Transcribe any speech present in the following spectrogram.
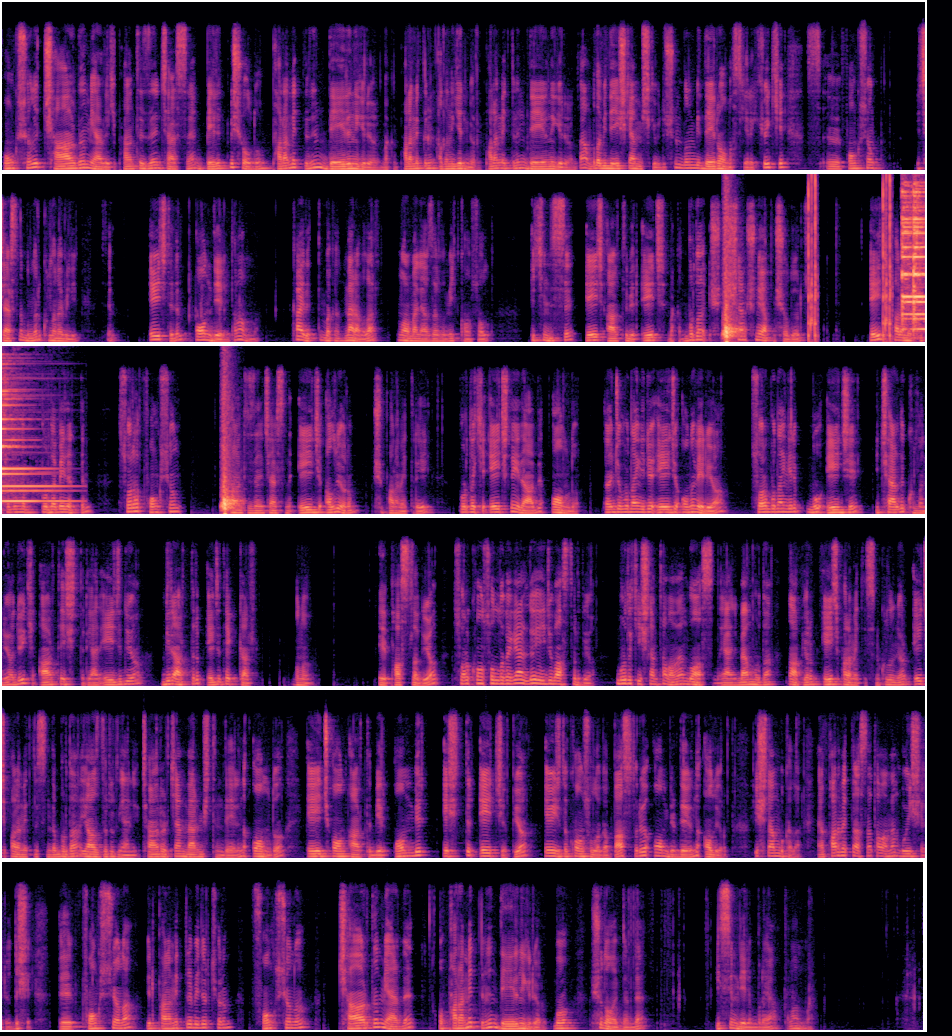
fonksiyonu çağırdığım yerdeki parantezlerin içerisine belirtmiş olduğum parametrenin değerini giriyorum. Bakın parametrenin adını girmiyorum. Parametrenin değerini giriyorum. Tamam? Bu da bir değişkenmiş gibi düşünün. Bunun bir değeri olması gerekiyor ki e, fonksiyon içerisinde bunları kullanabileyim. İşte age dedim 10 diyelim tamam mı? Kaydettim. Bakın merhabalar. Normal yazdırdım ilk konsol. İkincisi age artı 1. Age bakın burada şu işlem şunu yapmış oluyoruz. Age parametresi bunu burada belirttim. Sonra fonksiyon parantezlerin içerisinde age'i alıyorum. Şu parametreyi. Buradaki age neydi abi? 10'du. Önce buradan gidiyor age'i 10'u veriyor. Sonra buradan gelip bu age'i içeride kullanıyor. Diyor ki artı eşittir. Yani age'i diyor 1 arttırıp age'i tekrar bunu e, pasla diyor. Sonra konsol log'a gel diyor age'i bastır diyor. Buradaki işlem tamamen bu aslında. Yani ben burada ne yapıyorum? Age parametresini kullanıyorum. Age parametresini de burada yazdırır yani çağırırken vermiştim değerini 10'du. Age 10 artı 1 11 eşittir age yapıyor. Age de konsol log'a bastırıyor. 11 değerini alıyorum. İşlem bu kadar. Yani parametre aslında tamamen bu işe yarıyor. Dışı e, fonksiyona bir parametre belirtiyorum. Fonksiyonu çağırdığım yerde o parametrenin değerini giriyorum. Bu şu da olabilir de. İsim diyelim buraya. Tamam mı?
